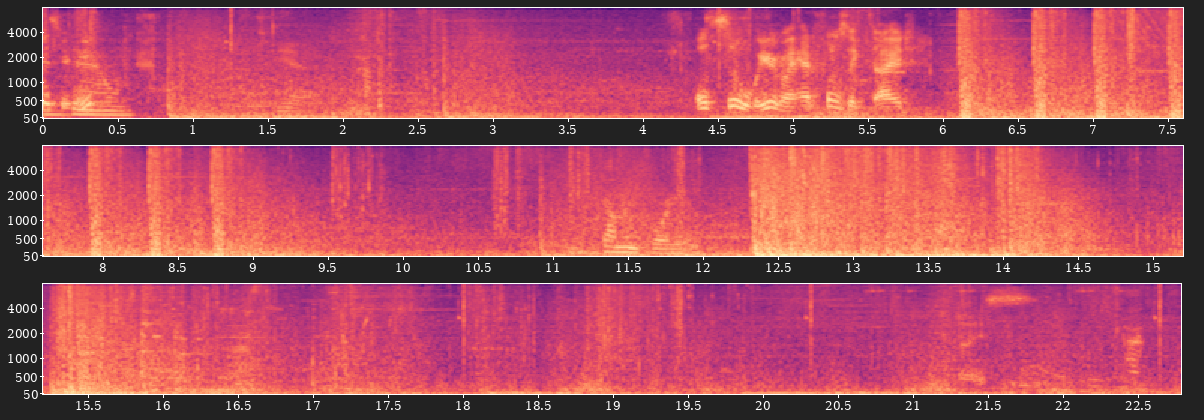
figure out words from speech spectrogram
You guys hear me? Down. yeah. That's so weird. My headphones like died. He's coming for you. Nice.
